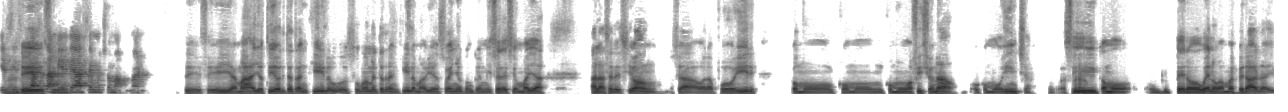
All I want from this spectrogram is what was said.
y el sí, también te hace mucho más humano. Sí, sí, además yo estoy ahorita tranquilo, uh, sumamente tranquilo, más bien sueño con que mi selección vaya a la selección, o sea, ahora puedo ir como, como, un, como aficionado o como hincha, así como, pero bueno, vamos a esperar, ahí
